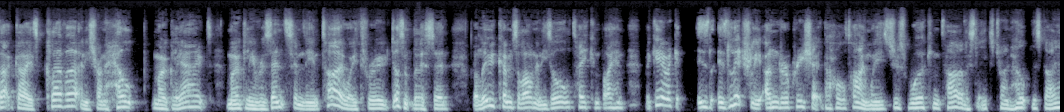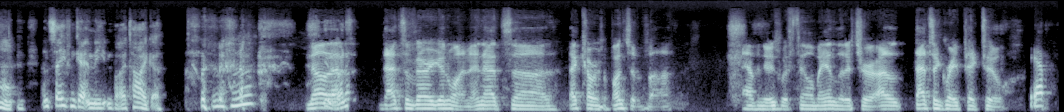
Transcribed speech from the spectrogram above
that guy is clever and he's trying to help Mowgli out. Mowgli resents him the entire way through, doesn't listen. Baloo comes along and he's all taken by him. Bagheera is, is literally underappreciated the whole time when he's just working tirelessly to try and help this guy out and, and save him getting eaten by a tiger. Mm-hmm. no, that's, know, that's a very good one. And that's uh, that covers a bunch of uh, avenues with film and literature. I, that's a great pick, too. Yep.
